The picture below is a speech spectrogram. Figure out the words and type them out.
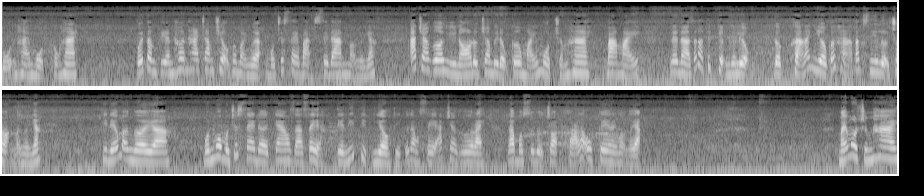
42102 với tầm tiền hơn 200 triệu thôi mọi người ạ. Một chiếc xe bản sedan mọi người nhé. Astrager thì nó được trang bị động cơ máy 1.2 3 máy. Nên là rất là tiết kiệm nhiên liệu. Được khá là nhiều các hãng taxi lựa chọn mọi người nhé. Thì nếu mọi người à, muốn mua một chiếc xe đời cao giá rẻ, Tiền ít thịt nhiều Thì cái dòng xe Astrager này là một sự lựa chọn khá là ok này mọi người ạ. Máy 1.2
